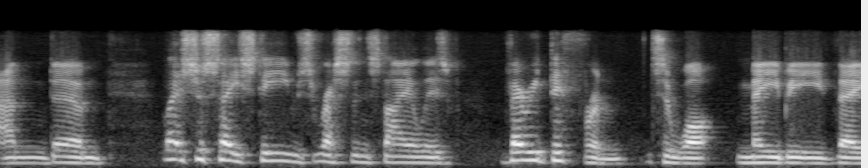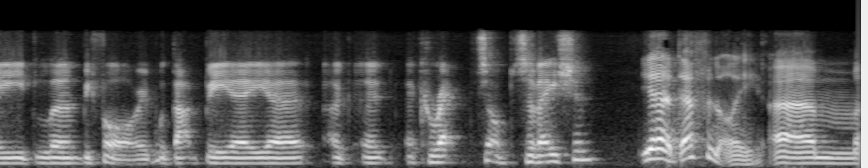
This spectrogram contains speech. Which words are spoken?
And um, let's just say Steve's wrestling style is very different to what maybe they'd learned before. Would that be a, uh, a, a, a correct observation? Yeah, definitely. Um,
